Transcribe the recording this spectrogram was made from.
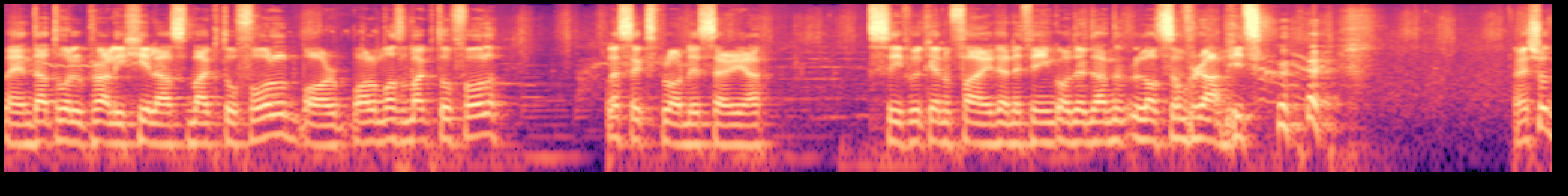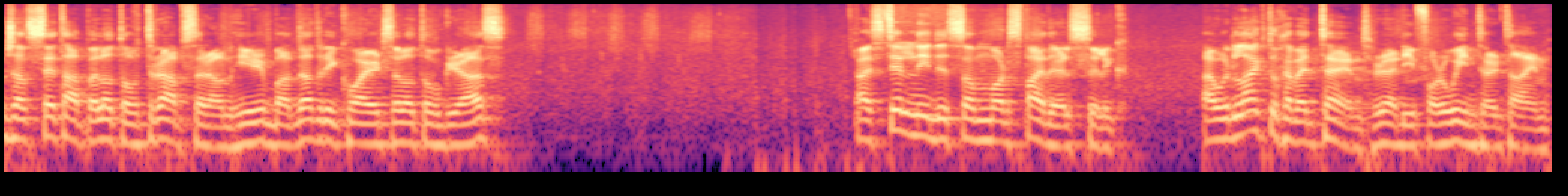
And that will probably heal us back to full, or almost back to full. Let's explore this area. See if we can find anything other than lots of rabbits. I should just set up a lot of traps around here, but that requires a lot of grass. I still need some more spider silk. I would like to have a tent ready for winter time.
